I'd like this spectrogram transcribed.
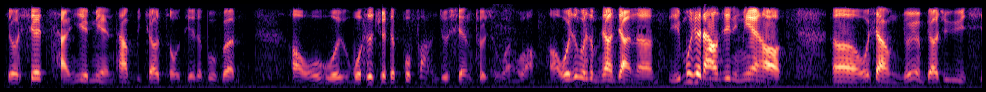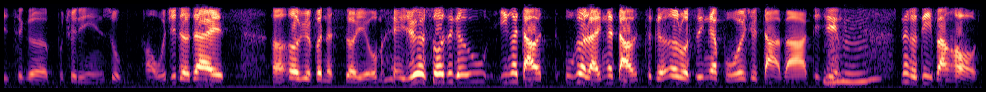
有些产业面它比较走跌的部分，好，我我我是觉得不妨就先退出观望啊。为为什么这样讲呢？以目前的行情里面哈。呃，我想永远不要去预期这个不确定因素。哦，我记得在呃二月份的时候，也我们也觉得说这个乌应该打乌克兰，应该打这个俄罗斯，应该不会去打吧？毕竟那个地方哦，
